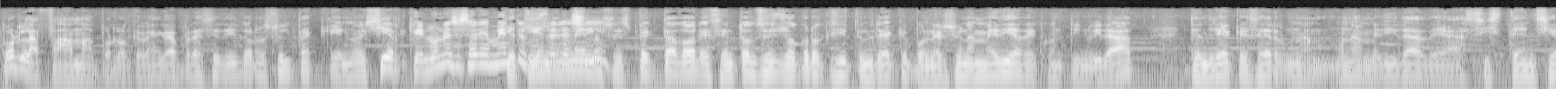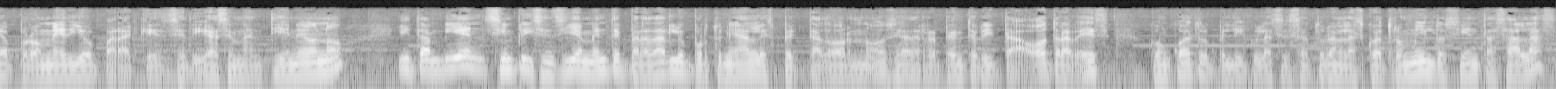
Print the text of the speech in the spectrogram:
por la fama, por lo que venga precedido, resulta que no es cierto. Que no necesariamente que tienen así. menos espectadores, entonces yo creo que sí tendría que ponerse una media de continuidad, tendría que ser una, una medida de asistencia promedio para que se diga se mantiene o no, y también simple y sencillamente para darle oportunidad al espectador, ¿no? O sea, de repente ahorita otra vez con cuatro películas se saturan las 4200 salas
